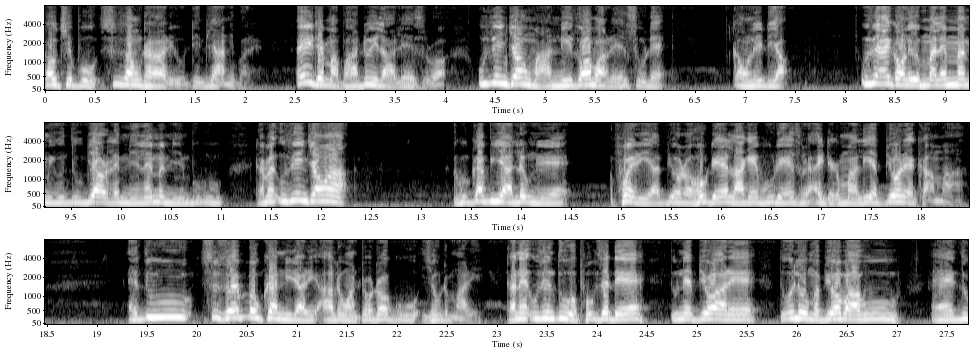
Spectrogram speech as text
ကောက်ချစ်ဖို့စူးစောင်းထားတာတွေကိုတင်ပြနေပါတယ်အဲ့ဒီထဲမှာဘာတွေ့လာလဲဆိုတော့ဦးဇင်းเจ้าမှာနေသွားပါတယ်ဆိုတဲ့ကောင်လေးတယောက် ဦးစင်းအဲ့ကောင်လေးကိုမှတ်လဲမှတ်မိဘူးသူပြောက်လဲမြင်လဲမမြင်ဘူးဒါပေမဲ့ဦးစင်းကျောင်းကအခုကပ္ပိယလုံနေတဲ့အဖွဲ့တွေကပြောတော့ဟုတ်တယ်လာခဲ့ဘူးတယ်ဆိုတော့အဲ့ဒကမာလေးကပြောတဲ့အခါမှာအဲသူဆွဆွဲပုတ်ခတ်နေတာတွေအားလုံးကတော်တော်ကိုရုပ်တမာတွေဒါနဲ့ဦးစင်းသူ့ကိုဖုံးဆက်တယ်သူနဲ့ပြောရတယ်သူအဲ့လိုမပြောပါဘူးအဲသူ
